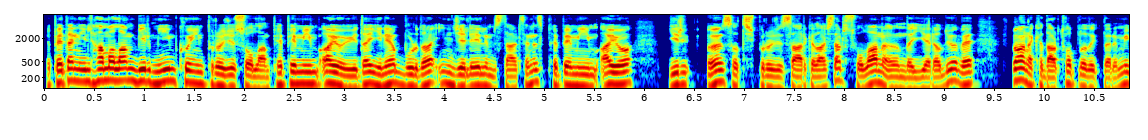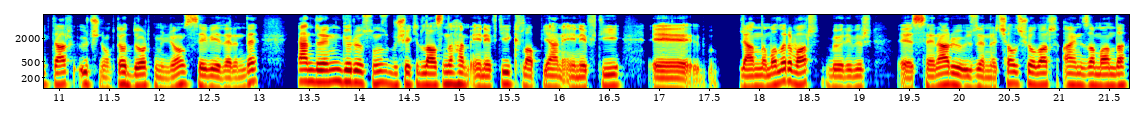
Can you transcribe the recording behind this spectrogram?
Pepe'den ilham alan bir meme coin projesi olan Pepe Meme IO'yu da yine burada inceleyelim isterseniz. Pepe Meme IO bir ön satış projesi arkadaşlar. Solana ağında yer alıyor ve şu ana kadar topladıkları miktar 3.4 milyon seviyelerinde. Kendilerini görüyorsunuz bu şekilde aslında hem NFT Club yani NFT e, planlamaları var. Böyle bir e, senaryo üzerine çalışıyorlar. Aynı zamanda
